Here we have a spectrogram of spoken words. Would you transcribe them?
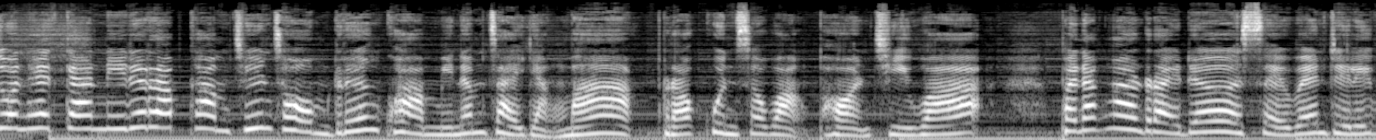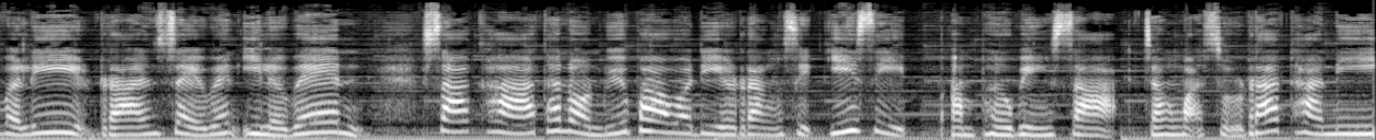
ส่วนเหตุการณ์นี้ได้รับคำชื่นชมเรื่องความมีน้ำใจอย่างมาก เพราะคุณสว่างพรชีวะ พนักงานไรเดอร์เซเว่นเดลิเวอรี่ร้านเซเว่นอีเลเว่นสาขาถนนวิภาวดีรังสิต 20 อำเภอเวียงสะ จังหวัดสุราษฎร์ธานี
